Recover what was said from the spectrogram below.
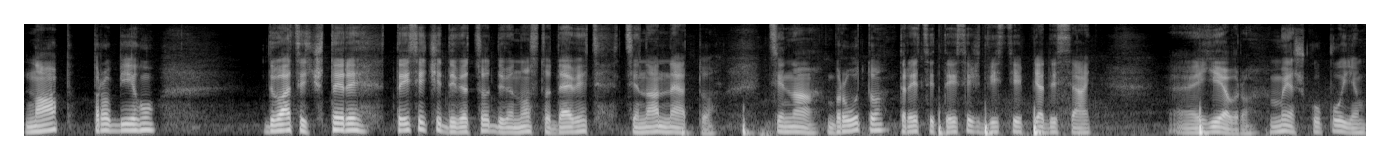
НАП пробігу. 24 999 ціна нетто. Ціна бруто 30 250 е, євро. Ми ж купуємо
